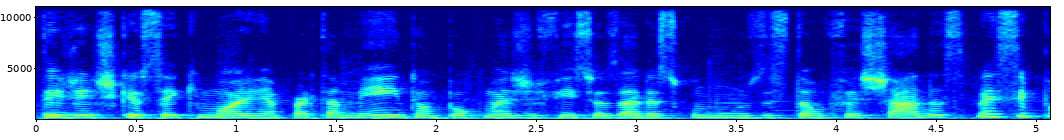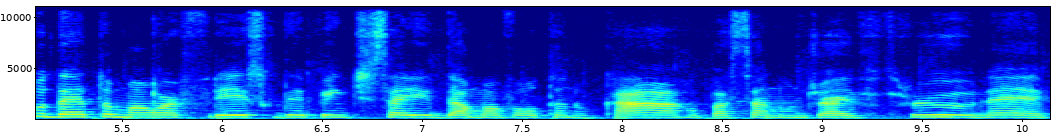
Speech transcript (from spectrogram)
tem gente que eu sei que mora em apartamento, é um pouco mais difícil, as áreas comuns estão fechadas. Mas se puder tomar um ar fresco, de repente sair, dar uma volta no carro, passar num drive-thru, né,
